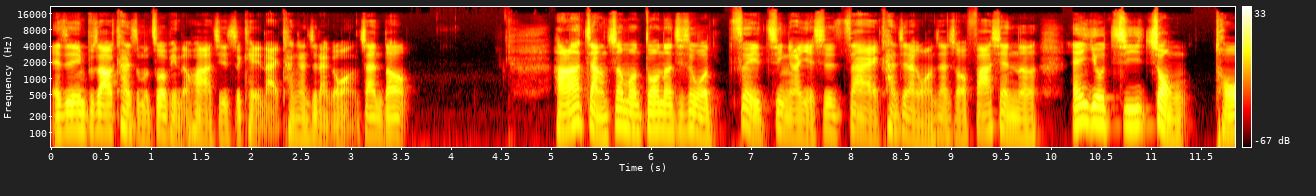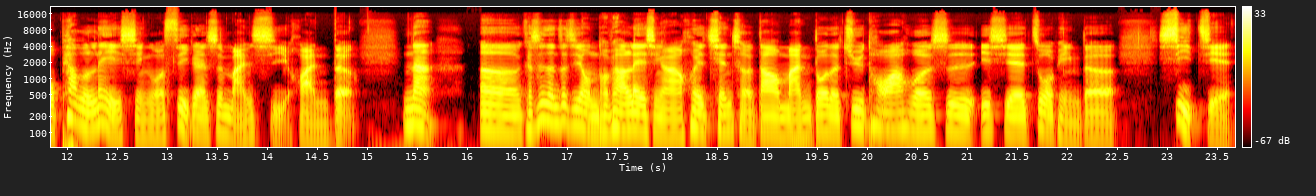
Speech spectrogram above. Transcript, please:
哎，最近不知道看什么作品的话，其实是可以来看看这两个网站的。好了，讲这么多呢，其实我最近啊，也是在看这两个网站的时候，发现呢，哎，有几种投票的类型，我自己个人是蛮喜欢的。那呃，可是呢，这几种投票类型啊，会牵扯到蛮多的剧透啊，或者是一些作品的。细节，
